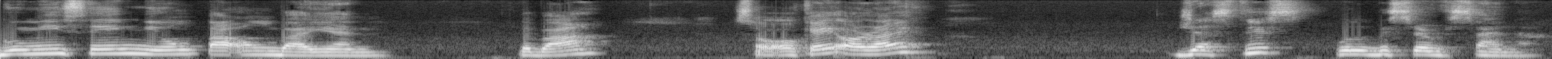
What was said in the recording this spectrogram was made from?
Gumising yung taong bayan. ba? So, okay, alright? Justice will be served sana.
